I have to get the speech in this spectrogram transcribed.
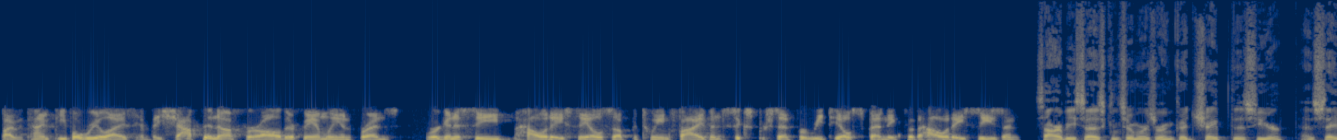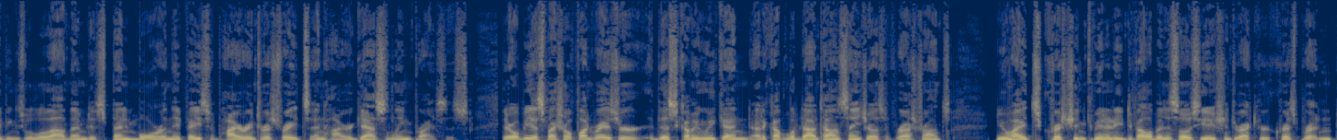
by the time people realize have they shopped enough for all their family and friends, we're going to see holiday sales up between 5 and 6% for retail spending for the holiday season. Sowerby says consumers are in good shape this year as savings will allow them to spend more in the face of higher interest rates and higher gasoline prices. There will be a special fundraiser this coming weekend at a couple of downtown St. Joseph restaurants. New Heights Christian Community Development Association Director Chris Britton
